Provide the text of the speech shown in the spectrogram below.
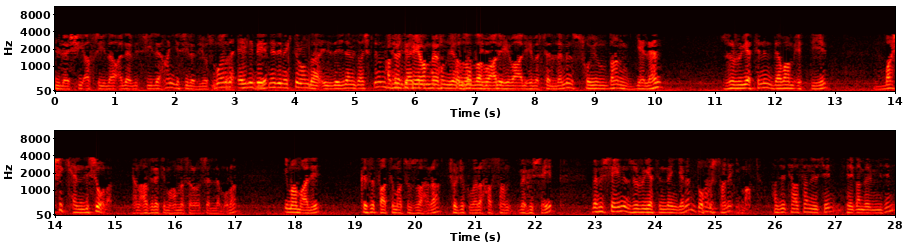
Sünniyle, Şiasıyla, Alevisiyle hangisiyle diyorsun? Bu arada sen? ehli beyt ne demektir onu da izleyicilerimize açıklayalım. Çünkü Hazreti bu Peygamber sallallahu aleyhi ve aleyhi ve sellemin soyundan gelen zürriyetinin devam ettiği başı kendisi olan yani Hazreti Muhammed sallallahu aleyhi ve sellem olan İmam Ali, kızı Fatıma Zahra, çocukları Hasan ve Hüseyin ve Hüseyin'in zürriyetinden gelen dokuz tane imam. Hazreti Hasan Hüseyin peygamberimizin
